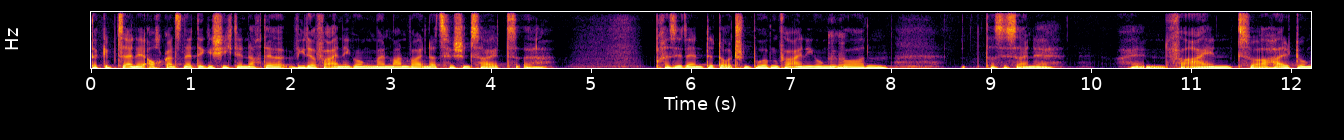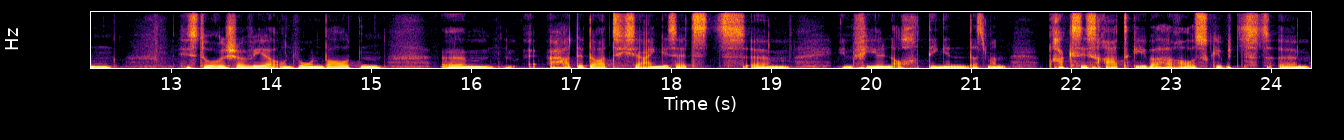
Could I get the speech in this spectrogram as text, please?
Da gibt es eine auch ganz nette Geschichte nach der Wiedervereinigung. Mein Mann war in der Zwischenzeit äh, Präsident der Deutschen Burgenvereinigung mhm. geworden. Das ist eine, ein Verein zur Erhaltung historischer Wehr- und Wohnbauten. Ähm, er hatte dort sich sehr eingesetzt ähm, in vielen auch Dingen, dass man Praxisratgeber herausgibt, ähm,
